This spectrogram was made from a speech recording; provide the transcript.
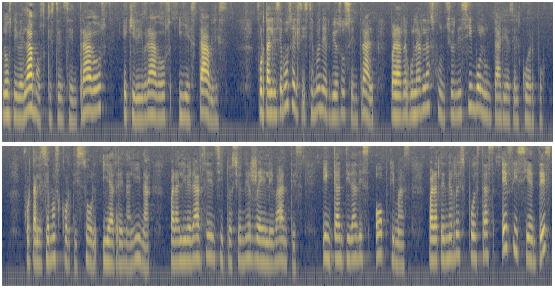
Los nivelamos que estén centrados, equilibrados y estables. Fortalecemos el sistema nervioso central para regular las funciones involuntarias del cuerpo. Fortalecemos cortisol y adrenalina para liberarse en situaciones relevantes, en cantidades óptimas, para tener respuestas eficientes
